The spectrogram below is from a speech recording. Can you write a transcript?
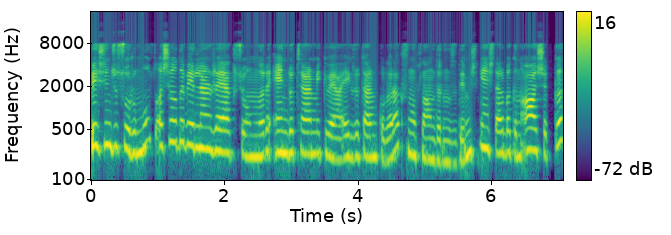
Beşinci sorumuz aşağıda verilen reaksiyonları endotermik veya egzotermik olarak sınıflandırınız demiş. Gençler bakın A şıkkı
